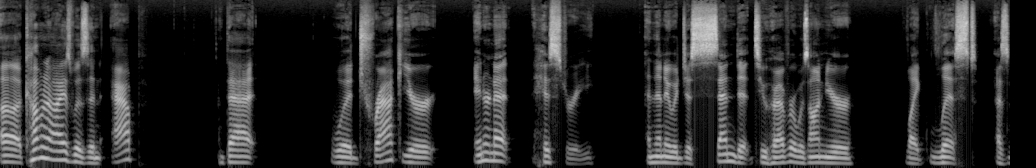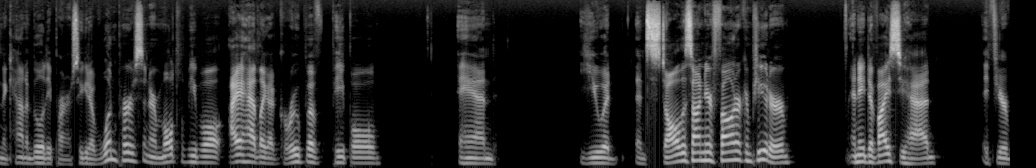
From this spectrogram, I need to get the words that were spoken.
Uh, Covenant Eyes was an app that would track your internet history and then it would just send it to whoever was on your like list as an accountability partner. So you could have one person or multiple people. I had like a group of people and you would install this on your phone or computer, any device you had. If you're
